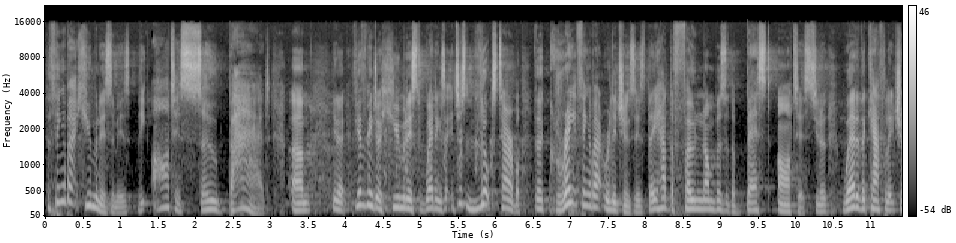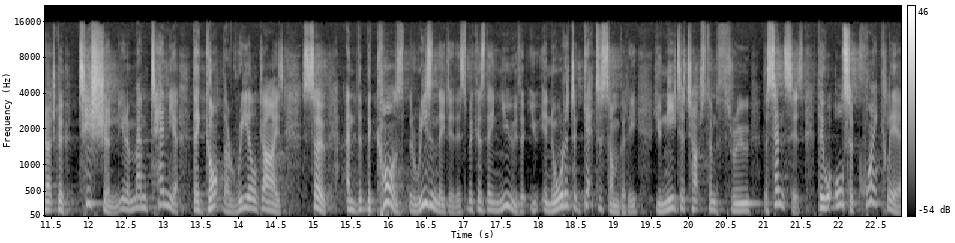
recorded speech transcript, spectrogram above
The thing about humanism is the art is so bad. Um, you know, if you've ever been to a humanist wedding, it just looks terrible. The great thing about religions is they had the phone numbers of the best artists. You know, where did the Catholic Church go? Titian, you know, Mantegna. They got the real guys. So, and the, because the reason they did this is because they knew that you, in order to get to somebody, you need to touch them through the senses. They were also quite clear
